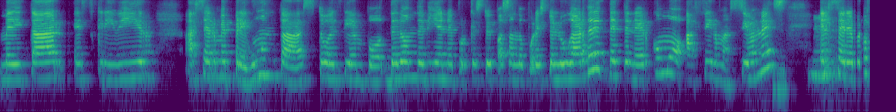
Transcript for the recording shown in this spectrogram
Meditar, escribir, hacerme preguntas todo el tiempo, de dónde viene, por qué estoy pasando por esto, en lugar de, de tener como afirmaciones, el cerebro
